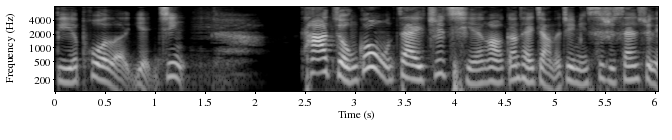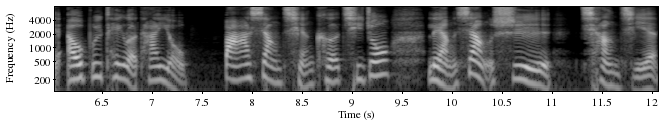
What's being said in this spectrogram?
跌破了眼镜。他总共在之前啊，刚才讲的这名四十三岁的 Albury Taylor，他有八项前科，其中两项是抢劫。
